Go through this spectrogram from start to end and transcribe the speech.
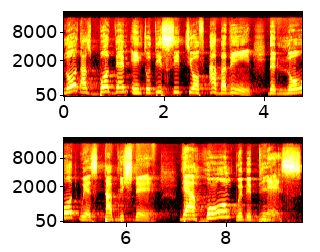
Lord has brought them into this city of Aberdeen, the Lord will establish them. Their home will be blessed.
